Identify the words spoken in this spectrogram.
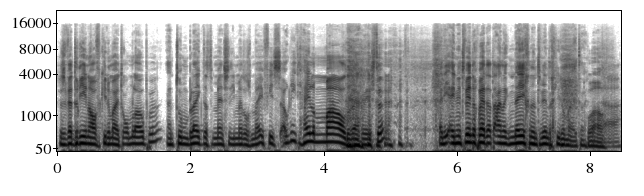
Dus het werd 3,5 kilometer omlopen. En toen bleek dat de mensen die met ons meefietsten ook niet helemaal de weg wisten. en die 21 werd uiteindelijk 29 kilometer. Ja.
